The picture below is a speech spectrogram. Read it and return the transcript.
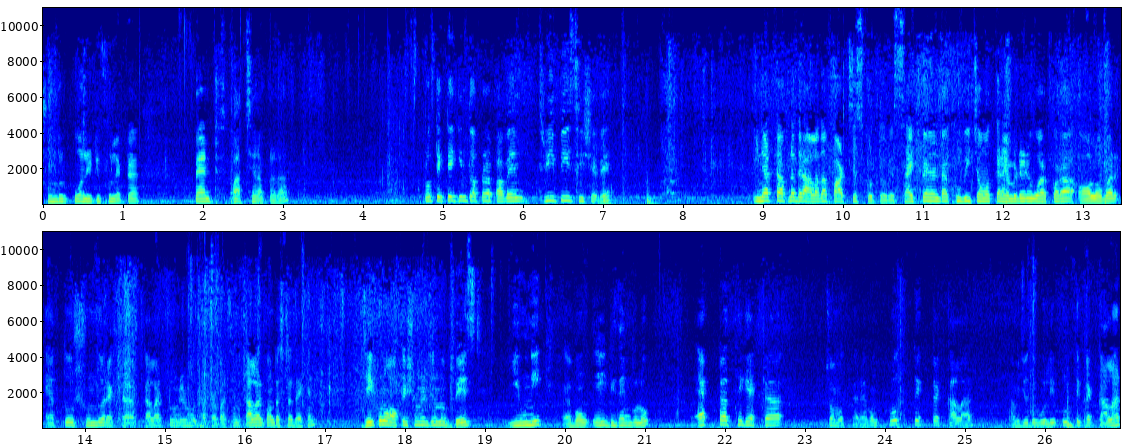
সুন্দর কোয়ালিটিফুল একটা প্যান্ট পাচ্ছেন আপনারা। প্রত্যেকটাই কিন্তু আপনারা পাবেন থ্রি পিস হিসেবে। ইনারটা আপনাদের আলাদা পারচেস করতে হবে। সাইড প্যানেলটা খুবই চমৎকার এমব্রয়ডারি ওয়ার্ক করা অল ওভার এত সুন্দর একটা কালার টোনের মধ্যে আপনারা পাচ্ছেন। কালার কন্ট্রাস্টটা দেখেন। যে কোনো অকেশনের জন্য বেস্ট ইউনিক এবং এই ডিজাইনগুলো একটার থেকে একটা চমৎকার এবং প্রত্যেকটা কালার আমি যদি বলি প্রত্যেকটা কালার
